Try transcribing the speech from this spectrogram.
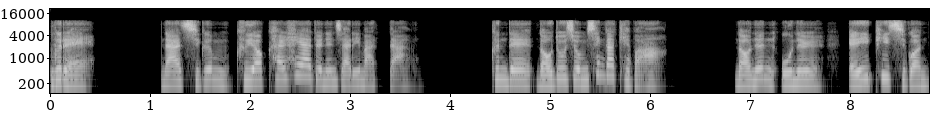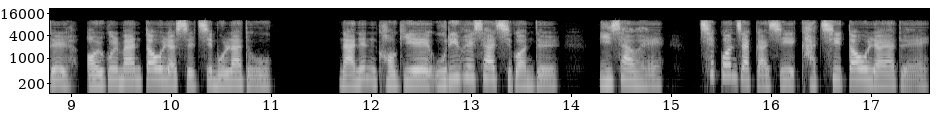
그래. 나 지금 그 역할 해야 되는 자리 맞다. 근데 너도 좀 생각해봐. 너는 오늘 AP 직원들 얼굴만 떠올렸을지 몰라도 나는 거기에 우리 회사 직원들, 이사회, 채권자까지 같이 떠올려야 돼.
